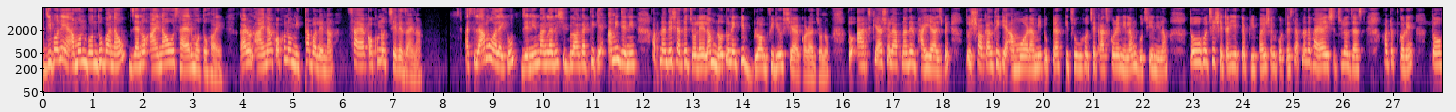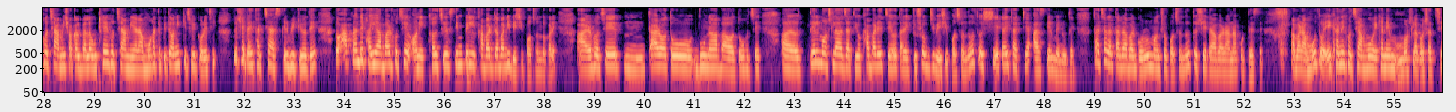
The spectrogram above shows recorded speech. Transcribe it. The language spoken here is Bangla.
জীবনে এমন বন্ধু বানাও যেন আয়না ও ছায়ার মতো হয়। কারণ আয়না কখনো মিথ্যা বলে না, ছায়া কখনো ছেড়ে যায় না। আসসালামু আলাইকুম। জেনিন বাংলাদেশি ব্লগার থেকে আমি জেনিন আপনাদের সাথে চলে এলাম নতুন একটি ব্লগ ভিডিও শেয়ার করার জন্য। তো আজকে আসলে আপনাদের ভাই আসবে। তো সকাল থেকে আম্মু আর আমি টুকটাক কিছু হচ্ছে কাজ করে নিলাম, গুছিয়ে নিলাম। তো হচ্ছে সেটারই একটা প্রিপারেশন করতেছে। আপনাদের ভাইয়া এসেছিল জাস্ট হঠাৎ করে। তো হচ্ছে আমি সকালবেলা উঠে হচ্ছে আমি আর আম্মু হাতে পিতে অনেক কিছুই করেছি। তো সেটাই থাকছে আজকের ভিডিওতে। তো আপনাদের ভাইয়া আবার হচ্ছে অনেক হচ্ছে সিম্পল খাবার দাবারই বেশি পছন্দ করে। আর হচ্ছে তার অত বুনা বা অত হচ্ছে তেল মশলা জাতীয় খাবারের চেয়েও তার একটু সবজি বেশি পছন্দ। তো সেটাই থাকছে আজকের মেনুতে। তাছাড়া তার আবার গরুর মাংস পছন্দ, তো সেটা আবার রান্না করতেছে আমার আম্মু। তো এখানে হচ্ছে আম্মু এখানে মশলা কষাচ্ছে।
